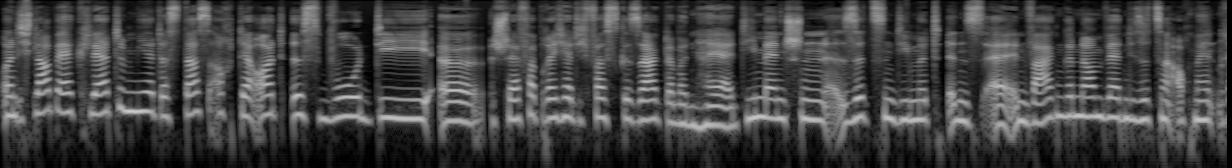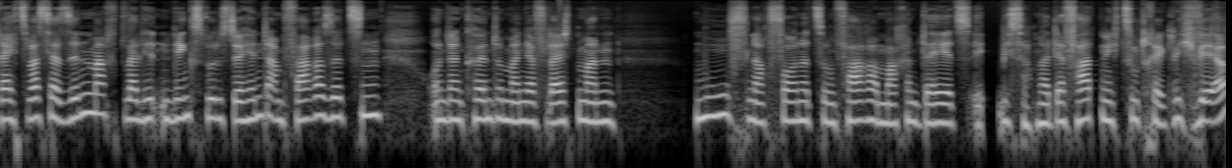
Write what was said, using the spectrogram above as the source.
Und ich glaube, er erklärte mir, dass das auch der Ort ist, wo die äh, Schwerverbrecher, hätte ich fast gesagt, aber naja, die Menschen sitzen, die mit ins äh, in Wagen genommen werden, die sitzen auch mal hinten rechts, was ja Sinn macht, weil hinten links würdest du ja hinterm Fahrer sitzen und dann könnte man ja vielleicht mal Move nach vorne zum Fahrer machen, der jetzt, ich sag mal, der Fahrt nicht zuträglich wäre,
